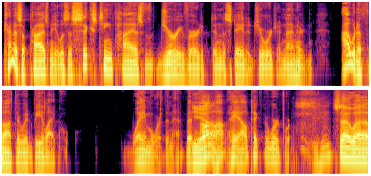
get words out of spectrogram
kind of surprised me. It was the 16th highest jury verdict in the state of Georgia, 900. I would have thought there would be like way more than that. But Yeah. I'll, I'll, hey, I'll take their word for it. So uh,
